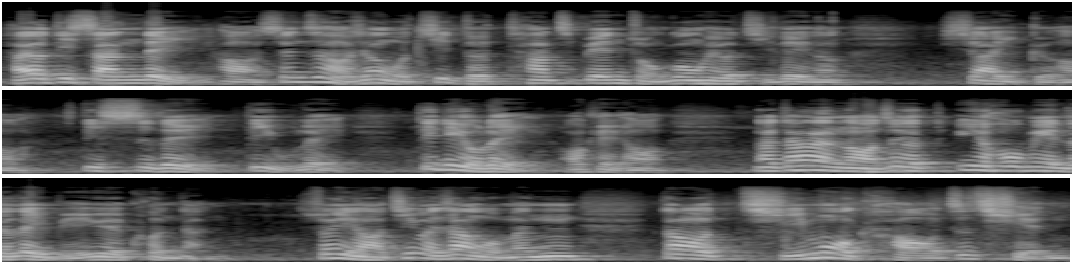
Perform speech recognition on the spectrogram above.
还有第三类哈，甚至好像我记得它这边总共会有几类呢？下一个哈，第四类、第五类、第六类，OK 哈。那当然哦，这个越后面的类别越困难，所以啊，基本上我们到期末考之前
